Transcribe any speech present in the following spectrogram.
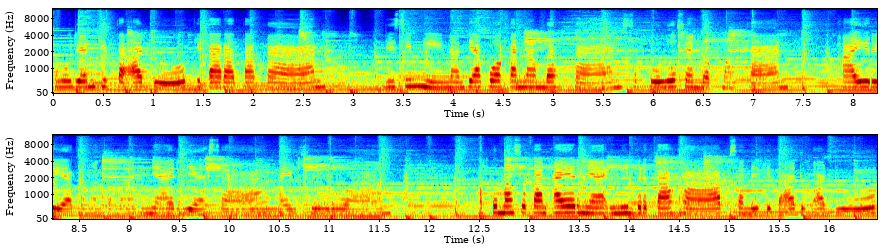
Kemudian kita aduk kita ratakan. Di sini nanti aku akan nambahkan 10 sendok makan air ya teman-teman. Ini air biasa air suhu ruang aku masukkan airnya ini bertahap sambil kita aduk-aduk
